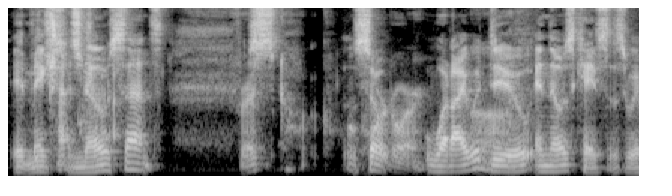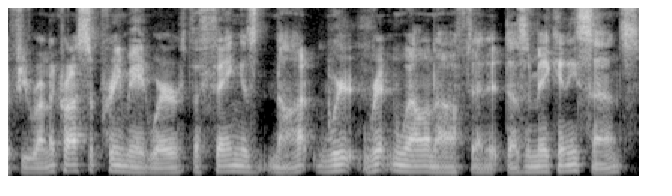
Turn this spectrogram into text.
It makes no trap. sense. Co- co- So corridor. what I would do in those cases, if you run across a pre-made where the thing is not written well enough that it doesn't make any sense,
